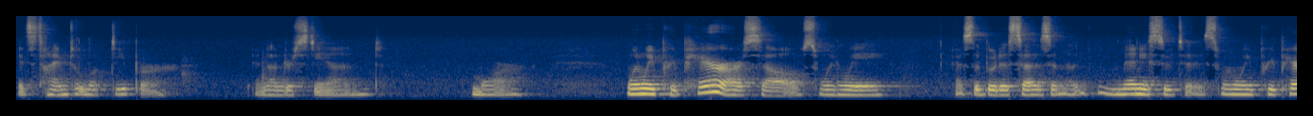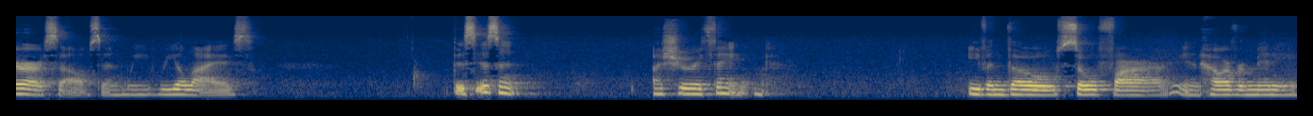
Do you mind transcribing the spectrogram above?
it's time to look deeper and understand more. When we prepare ourselves, when we, as the Buddha says in the many suttas, when we prepare ourselves and we realize this isn't a sure thing, even though so far in however many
